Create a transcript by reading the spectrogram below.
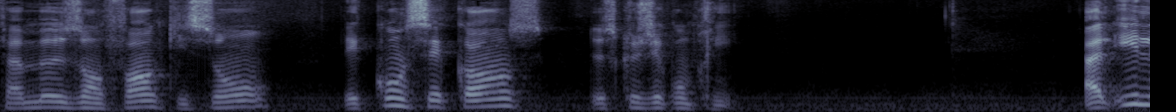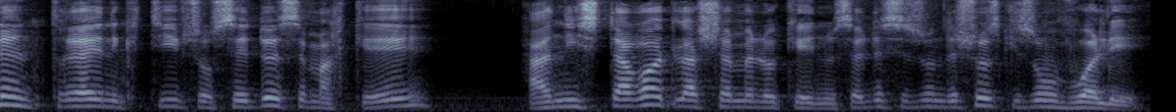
fameux enfants, qui sont les conséquences de ce que j'ai compris. Al ilen sur ces deux, c'est marqué Hanistarot la Elokeinu. C'est-à-dire ce sont des choses qui sont voilées.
